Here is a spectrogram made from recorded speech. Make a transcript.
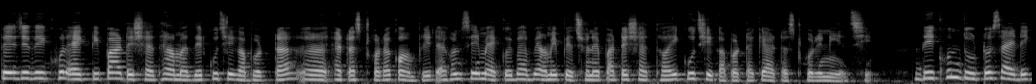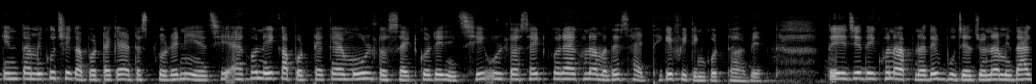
তো এই যে দেখুন, একটি পার্টের সাথে আমাদের কুচি কাপড়টা অ্যাটাচ করা কমপ্লিট এখন সেম একইভাবে আমি পেছনের পার্টের সাথে এই কুচি কাপড়টাকে অ্যাটাচ করে নিয়েছি। দেখুন, দুটো সাইডে কিন্তু আমি কুচি কাপড়টাকে অ্যাটাচ করে নিয়েছি। এখন এই কাপড়টাকে আমি উল্টো সাইড করে নিচ্ছি। উল্টো সাইড করে এখন আমাদের সাইড থেকে ফিটিং করতে হবে। তো এই যে দেখুন, আপনাদের বুঝার জন্য আমি দাগ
